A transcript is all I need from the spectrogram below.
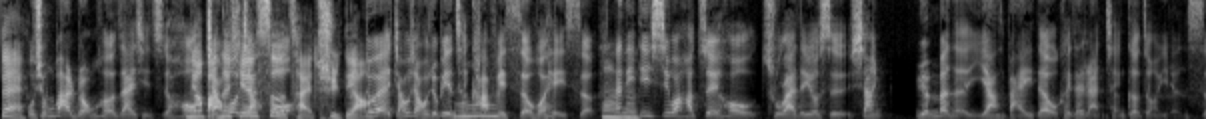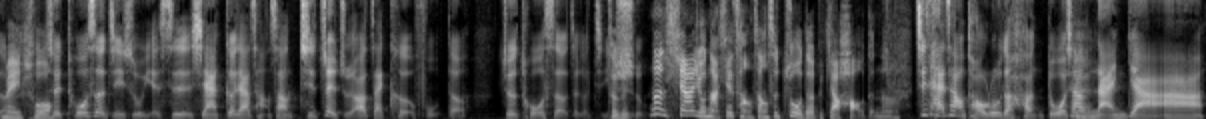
对，我全部把它融合在一起之后，你要把那些色彩去掉。对，搅和搅和就变成咖啡色或黑色。那你一定希望它最后出来的又是像。原本的一样是白的，我可以再染成各种颜色，没错。所以脱色技术也是现在各家厂商其实最主要在克服的，就是脱色这个技术。那现在有哪些厂商是做的比较好的呢？其实台厂投入的很多，像南亚啊、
